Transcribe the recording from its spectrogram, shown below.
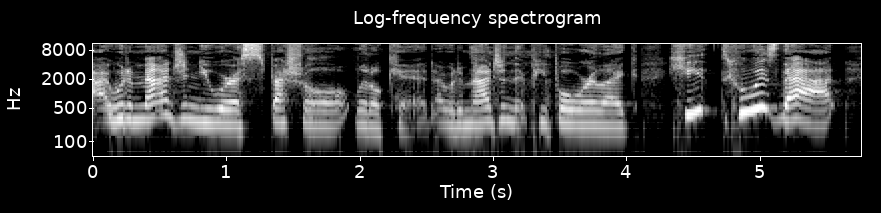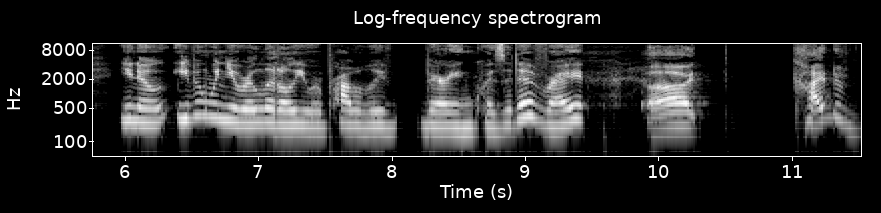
I would imagine you were a special little kid. I would imagine that people were like, "He, who is that?" You know, even when you were little, you were probably very inquisitive, right? Uh, kind of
